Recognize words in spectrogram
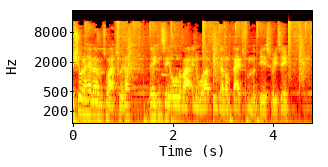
Be sure to head over to our Twitter. There you can see all of our inner workings and updates from the PS3 team.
